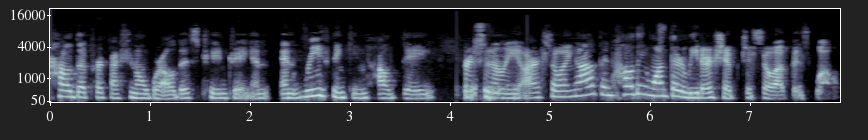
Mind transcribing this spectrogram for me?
how the professional world is changing and, and rethinking how they personally are showing up and how they want their leadership to show up as well.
